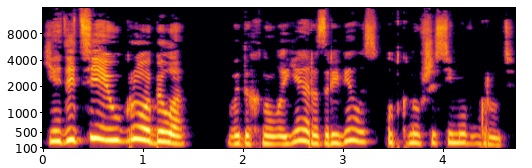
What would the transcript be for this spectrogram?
«Я детей угробила!» Выдохнула я и разревелась, уткнувшись ему в грудь.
